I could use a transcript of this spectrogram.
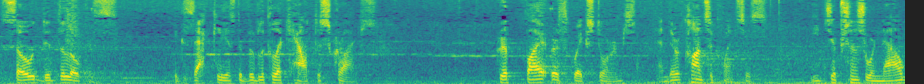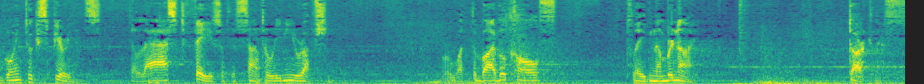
so did the locusts, exactly as the biblical account describes. Gripped by earthquake storms and their consequences, Egyptians were now going to experience the last phase of the Santorini eruption, or what the Bible calls plague number nine darkness.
